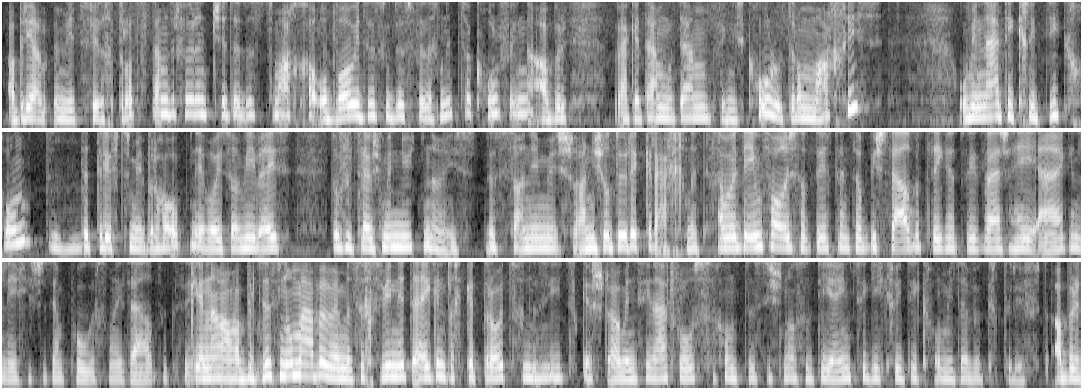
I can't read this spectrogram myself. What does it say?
Aber ich habe mich jetzt vielleicht trotzdem dafür entschieden, das zu machen, obwohl ich das und das vielleicht nicht so cool finde. Aber wegen dem und dem finde ich es cool und darum mache ich es. Und wenn dann die Kritik kommt, mhm. dann trifft es mich überhaupt nicht, weil ich so wie weiss, du erzählst mir nichts Neues. Das habe ich, habe ich schon durchgerechnet. Aber in dem Fall ist es natürlich dann so, bist du selber triggert, weil du weißt, hey, eigentlich ist das ein Punkt, den ich selber gesehen Genau, aber das nur eben, wenn man sich wie nicht eigentlich getraut, sich das mhm. einzugestehen. Wenn sie nach außen kommt, das ist noch so die einzige Kritik, die mich dann wirklich trifft. Aber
